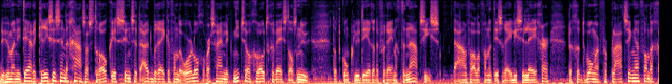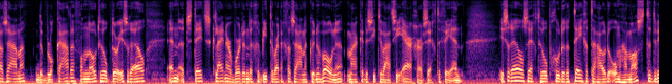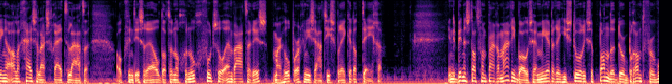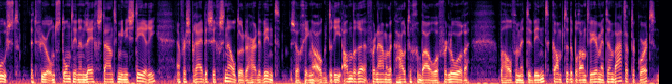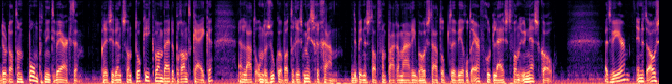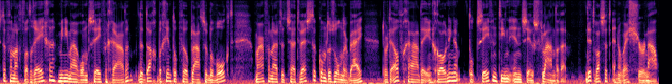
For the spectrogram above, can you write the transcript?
De humanitaire crisis in de Gazastrook is sinds het uitbreken van de oorlog waarschijnlijk niet zo groot geweest als nu. Dat concluderen de Verenigde Naties. De aanvallen van het Israëlische leger, de gedwongen verplaatsingen van de Gazanen, de blokkade van noodhulp door Israël en het steeds kleiner wordende gebied waar de Gazanen kunnen wonen maken de situatie erger, zegt de VN. Israël zegt hulpgoederen tegen te houden om Hamas te dwingen alle gijzelaars vrij te laten. Ook vindt Israël dat er nog genoeg voedsel en water is, maar hulporganisaties spreken dat tegen. In de binnenstad van Paramaribo zijn meerdere historische panden door brand verwoest. Het vuur ontstond in een leegstaand ministerie en verspreidde zich snel door de harde wind. Zo gingen ook drie andere, voornamelijk houten gebouwen, verloren. Behalve met de wind kampte de brandweer met een watertekort doordat een pomp niet werkte. President Santokki kwam bij de brand kijken en laat onderzoeken wat er is misgegaan. De binnenstad van Paramaribo staat op de werelderfgoedlijst van UNESCO. Het weer. In het oosten vannacht wat regen, minima rond 7 graden. De dag begint op veel plaatsen bewolkt, maar vanuit het zuidwesten komt de zon erbij. Wordt 11 graden in Groningen tot 17 in Zeeuws-Vlaanderen. Dit was het NOS Journaal.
